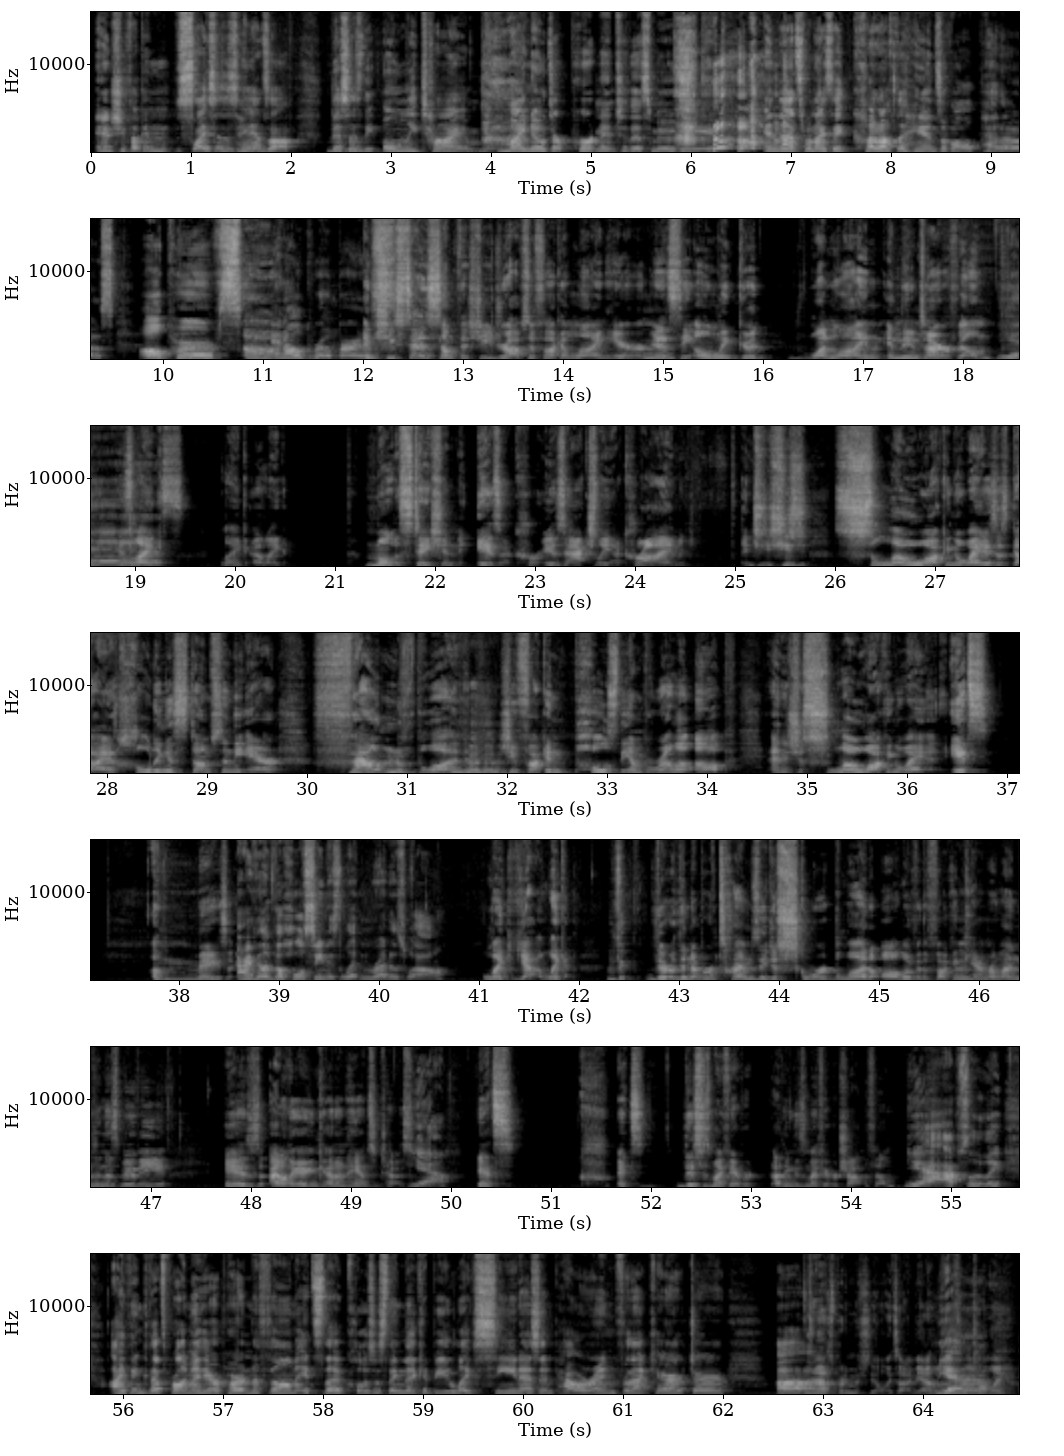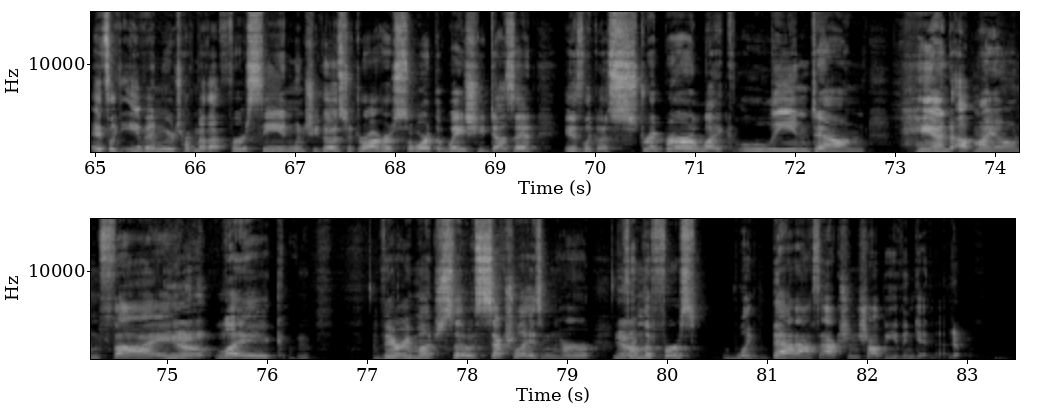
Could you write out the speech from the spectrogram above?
and she fucking slices his hands off. This is the only time my notes are pertinent to this movie. and that's when I say, cut off the hands of all pedos, all pervs, and all gropers. Oh. and she says something. She drops a fucking line here, and it's the only good one line in the entire film. yes. It's like, like, uh, like, molestation is a cr- is actually a crime. She's slow walking away as this guy is holding his stumps in the air, fountain of blood. she fucking pulls the umbrella up and is just slow walking away. It's amazing. I feel like the whole scene is lit in red as well. Like yeah, like. The, there, the number of times they just squirt blood all over the fucking mm-hmm. camera lens in this movie is I don't think I can count on hands and toes. Yeah. it's it's this is my favorite i think this is my favorite shot in the film Yeah, absolutely. I think that's probably my favorite part in the film. It's the closest thing that could be like seen as empowering for that character. Uh, that's pretty much the only time yeah yeah, it's like even we were talking about that first scene when she goes to draw her sword. The way she does it is like a stripper, like lean down, hand up my own thigh. Yeah. like very much so sexualizing her Yeah. from the first like badass action shot we even get in it. yep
